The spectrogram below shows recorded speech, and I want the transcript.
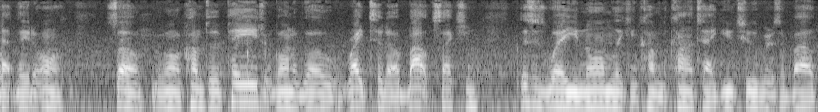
that later on. So, we're going to come to the page. We're going to go right to the About section this is where you normally can come to contact YouTubers about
